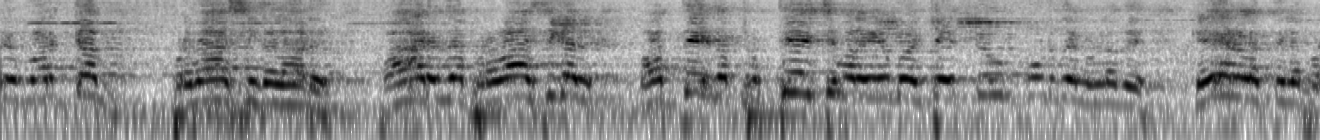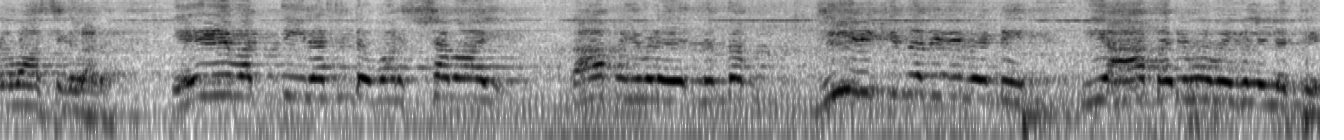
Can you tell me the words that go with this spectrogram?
ഒരു വർഗം പ്രവാസികളാണ്. ഭാരത പ്രവാസികൾ പ്രത്യേക പ്രത്യേകിച്ച് പറയുമ്പോൾ ഏറ്റവും കൂടുതൽ ഉള്ളത് കേരളത്തിലെ പ്രവാസികളാണ്. എഴുപത്തിരണ്ട് വർഷമായി നാം ഇവിടെ നിന്നും ജീവിക്കുന്നതിന് വേണ്ടി ഈ ആ മരുഭൂമികളിൽ എത്തി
